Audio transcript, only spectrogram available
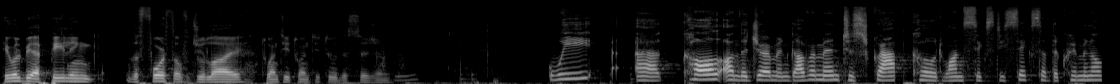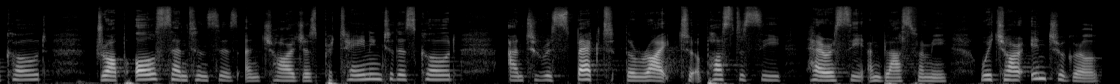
He will be appealing the 4th of July 2022 decision. We uh, call on the German government to scrap Code 166 of the Criminal Code, drop all sentences and charges pertaining to this code, and to respect the right to apostasy, heresy, and blasphemy, which are integral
